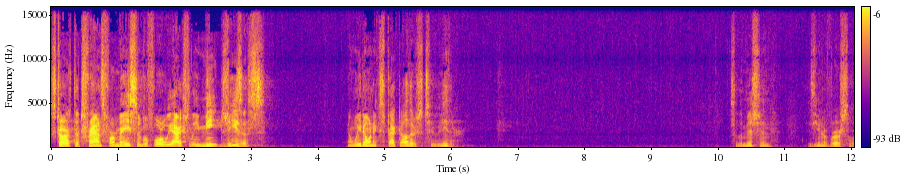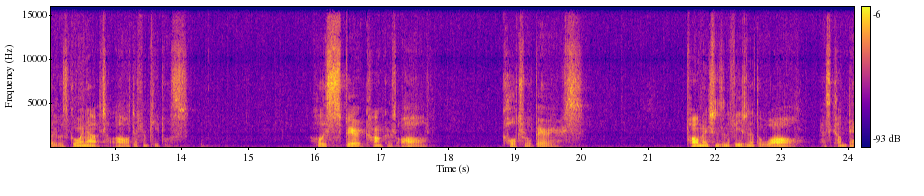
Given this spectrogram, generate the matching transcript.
start the transformation before we actually meet Jesus. And we don't expect others to either. So the mission is universal. It was going out to all different peoples. Holy Spirit conquers all cultural barriers. Paul mentions in Ephesians that the wall has come down.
